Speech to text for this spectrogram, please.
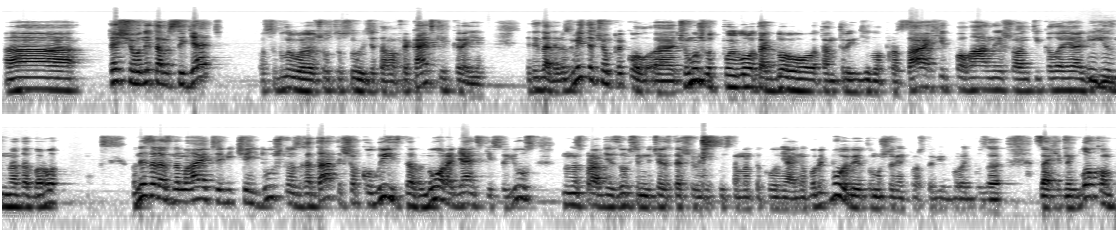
а, те, що вони там сидять, особливо що стосується там африканських країн і так далі. Розумієте, в чому прикол? А, чому ж от пойло так довго там тренділо про захід поганий, що антиколоніалізм, Мгм. надо боротися? Вони зараз намагаються відчайдушно згадати, що колись давно радянський союз, ну насправді зовсім не через те, що він якусь там антиколоніальну боротьбу вів, тому що він просто вів боротьбу за західним блоком.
